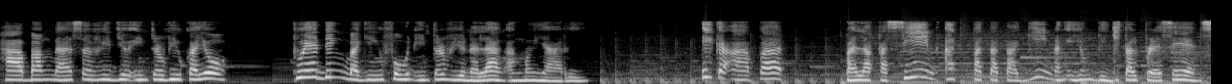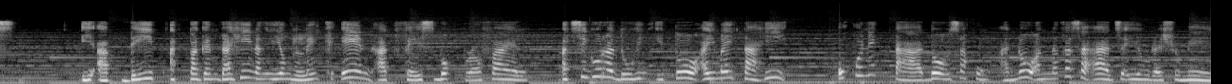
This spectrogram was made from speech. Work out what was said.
habang nasa video interview kayo, pwedeng maging phone interview na lang ang mangyari. Ikaapat, palakasin at patatagin ang iyong digital presence. I-update at pagandahin ang iyong LinkedIn at Facebook profile at siguraduhin ito ay may tahi o konektado sa kung ano ang nakasaad sa iyong resume.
